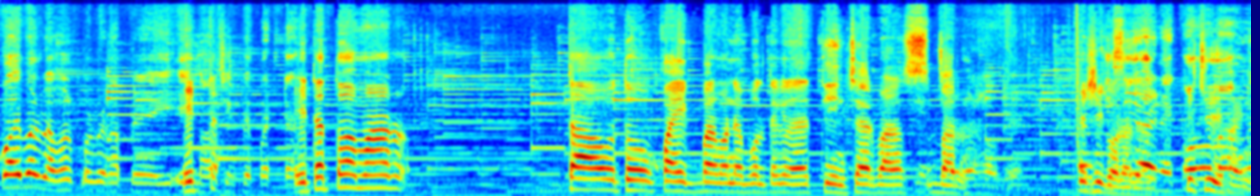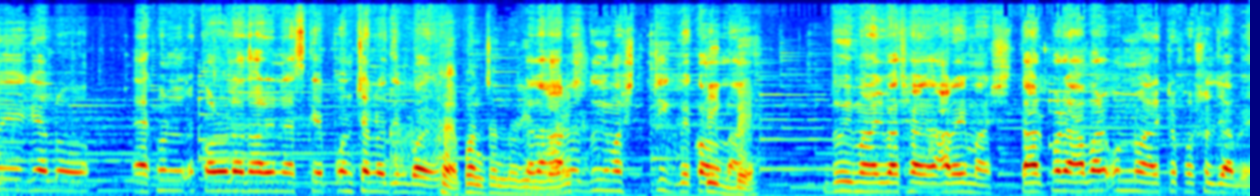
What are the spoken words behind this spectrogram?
কয়বার ব্যবহার করবেন আপনি এই- এটা- মালচিং পেপারটা? এটা তো আমার তাও তো কয়েকবার মানে বলতে গেলে তিন চার পাঁচ বার বেশি করা যায়। কিছুই হয় না হয়ে গেল। এখন করলা ধরেন আজকে পঞ্চান্ন দিন বয়স। হ্যাঁ পঞ্চান্ন দিন তাহলে আরও দুই মাস টিকবে করলা। টিকবে। দুই মাস বা আড়াই মাস। তারপরে আবার অন্য আরেকটা ফসল যাবে।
